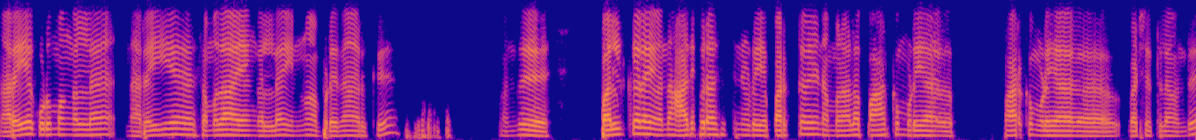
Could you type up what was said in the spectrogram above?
நிறைய குடும்பங்கள்ல நிறைய சமுதாயங்கள்ல இன்னும் அப்படிதான் இருக்கு. வந்து பற்களை வந்து ஆதிபராசத்தினுடைய பற்களை நம்மளால பார்க்க முடியாத பார்க்க முடியாத பட்சத்துல வந்து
